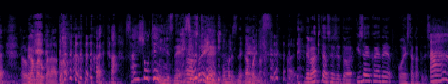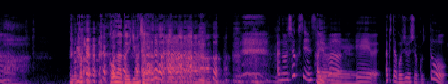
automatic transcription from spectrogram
あの頑張ろうかなと、はい、あ最小定員いいですね。あそれいいね。ほんまですね。頑張ります、はい、でも秋田先生とは居酒屋でお会いしたかったです、ね、あ この後行きましょう。ーあの釈先生は、はい。えー秋田ご住職と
